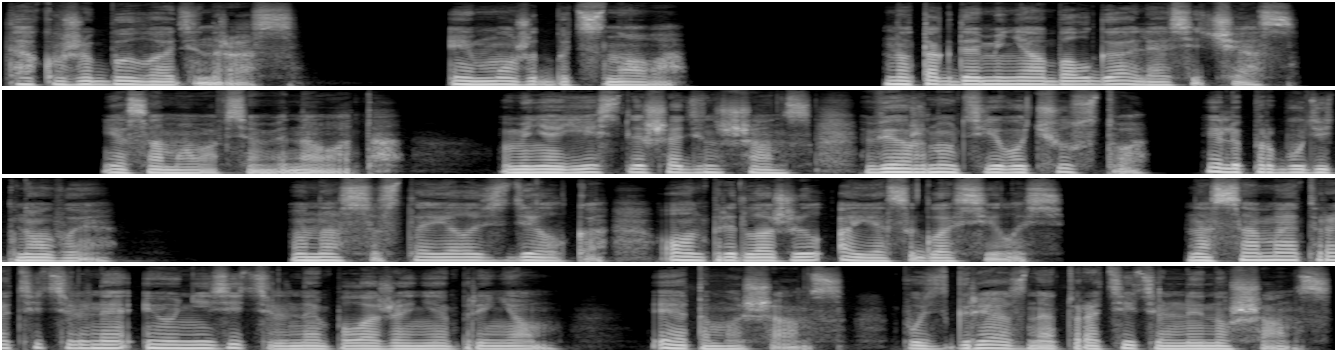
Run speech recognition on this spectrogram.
Так уже было один раз. И, может быть, снова. Но тогда меня оболгали, а сейчас я сама во всем виновата. У меня есть лишь один шанс — вернуть его чувства или пробудить новые. У нас состоялась сделка. Он предложил, а я согласилась. На самое отвратительное и унизительное положение при нем. И это мой шанс. Пусть грязный, отвратительный, но шанс.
